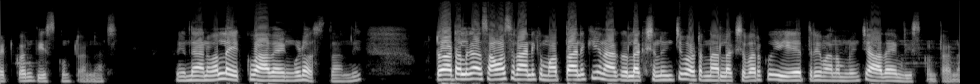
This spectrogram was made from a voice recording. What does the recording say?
పెట్టుకొని తీసుకుంటున్నారు దానివల్ల ఎక్కువ ఆదాయం కూడా వస్తుంది. టోటల్గా సంవత్సరానికి మొత్తానికి నాకు లక్ష నుంచి ఒకటిన్నర లక్ష వరకు ఏ త్రీ వనం నుంచి ఆదాయం తీసుకుంటాను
